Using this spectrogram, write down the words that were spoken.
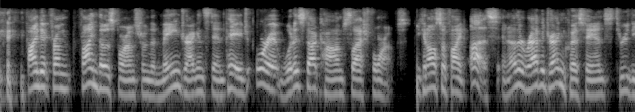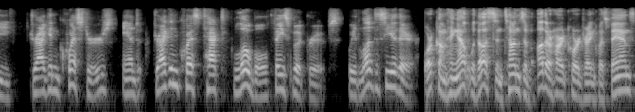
Find it from find those forums from the main Dragon's Den page or at woodus.com slash forums. You can also find us and other rabid Dragon Quest fans through the Dragon Questers and Dragon Quest Tact Global Facebook groups. We'd love to see you there. or come hang out with us and tons of other hardcore Dragon Quest fans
